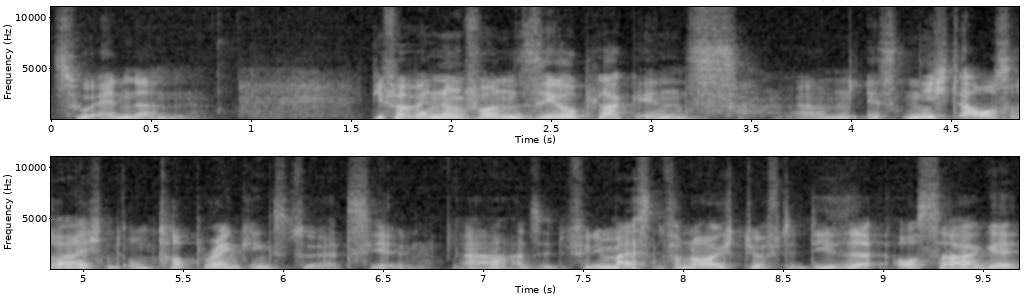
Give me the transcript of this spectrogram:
zu ändern. Die Verwendung von SEO-Plugins ähm, ist nicht ausreichend, um Top-Rankings zu erzielen. Ja, also für die meisten von euch dürfte diese Aussage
